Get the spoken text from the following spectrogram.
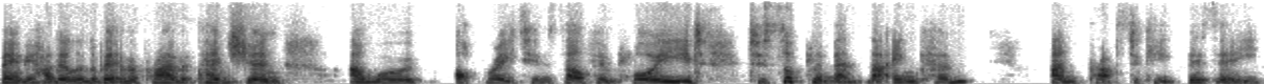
maybe had a little bit of a private pension, and were operating self employed to supplement that income and perhaps to keep busy.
